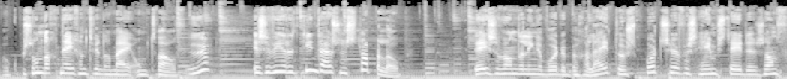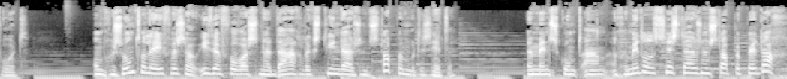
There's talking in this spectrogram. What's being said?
Ook op zondag 29 mei om 12 uur is er weer een 10.000 stappenloop. Deze wandelingen worden begeleid door Sportservice Heemstede Zandvoort. Om gezond te leven zou ieder volwassene dagelijks 10.000 stappen moeten zetten. Een mens komt aan een gemiddelde 6.000 stappen per dag.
